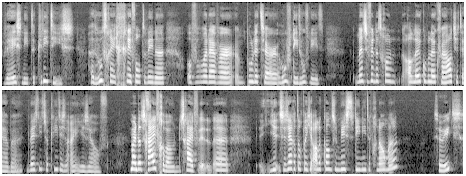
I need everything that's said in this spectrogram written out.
wees niet te kritisch. Het hoeft geen griffel te winnen of whatever, een Pulitzer. Hoeft niet, hoeft niet. Mensen vinden het gewoon al leuk om een leuk verhaaltje te hebben. Wees niet zo kritisch aan jezelf. maar dat Schrijf gewoon, schrijf. Eh, eh, je, ze zeggen toch dat je alle kansen mist die je niet hebt genomen? zoiets.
